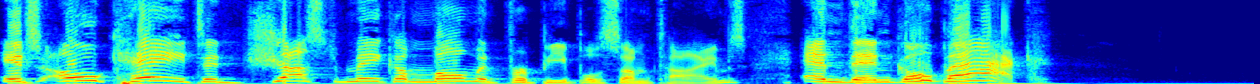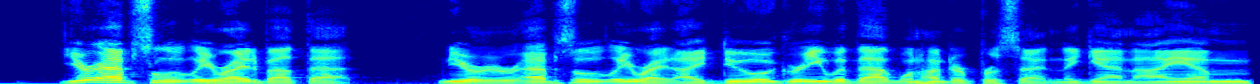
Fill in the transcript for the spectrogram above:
It's okay to just make a moment for people sometimes and then go back. You're absolutely right about that. You're absolutely right. I do agree with that 100%. And again, I am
